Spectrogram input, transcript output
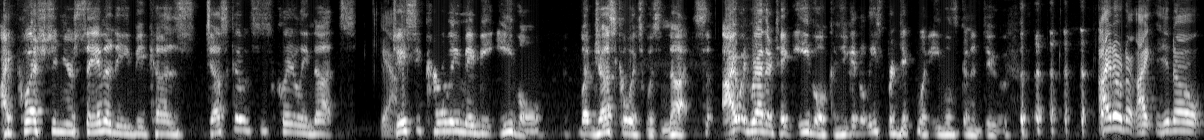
I question your sanity because Juszkiewicz is clearly nuts. Yeah. JC Curleigh may be evil, but Juszkiewicz was nuts. I would rather take evil because you can at least predict what evil's going to do. I don't know. I you know,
